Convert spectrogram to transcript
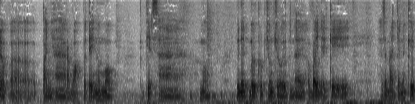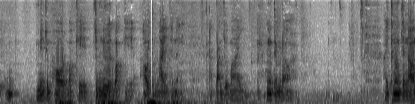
យកបញ្ហារបស់ប្រទេសហ្នឹងមកពិភាក្សាមកពិនិត្យមើលគ្រប់ជ្រុងជ្រោយប៉ុន្តែអ្វីដែលគេសម្រាប់ចិត្តហ្នឹងគេមានចំហរបស់គេជំនឿរបស់គេឲ្យតម្លៃទៅនឹងគណៈបច្ចុប្បន្ននឹងតែម្ដងហើយក្នុងចំណោម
